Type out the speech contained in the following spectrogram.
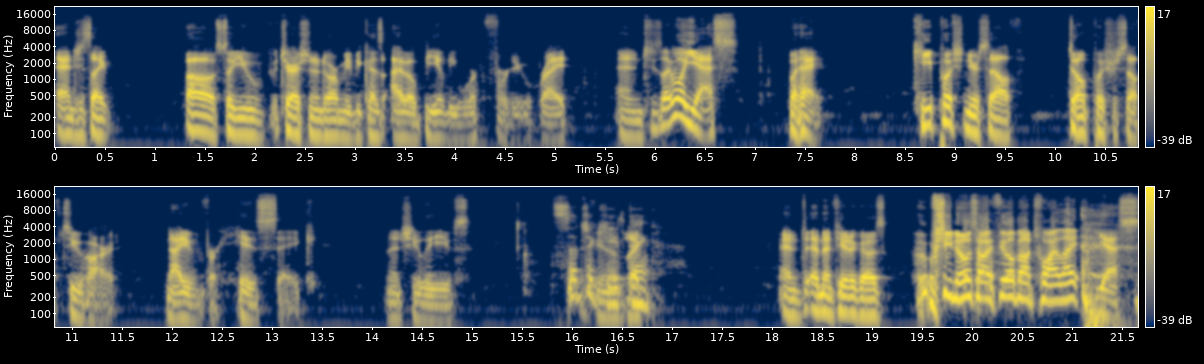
And she's like, Oh, so you cherish and adore me because I obediently work for you, right? And she's like, Well, yes. But hey, keep pushing yourself. Don't push yourself too hard. Not even for his sake. And then she leaves. Such a Fiona's cute like, thing. And and then Fiona goes, She knows how I feel about Twilight? Yes.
